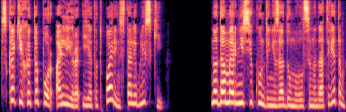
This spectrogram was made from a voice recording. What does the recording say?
С каких это пор Алира и этот парень стали близки? Но Домер ни секунды не задумывался над ответом,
